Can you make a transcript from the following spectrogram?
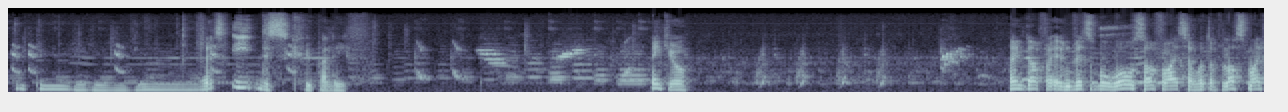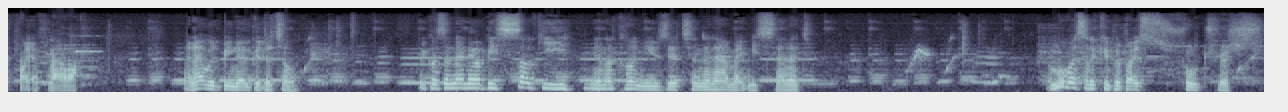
Let's eat this Koopa leaf. Thank you. Thank God for invisible walls, otherwise I would have lost my fire flower. And that would be no good at all. Because then it would be soggy, and then I can't use it, and then that would make me sad. I'm almost at the Koopa Base Fortress.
